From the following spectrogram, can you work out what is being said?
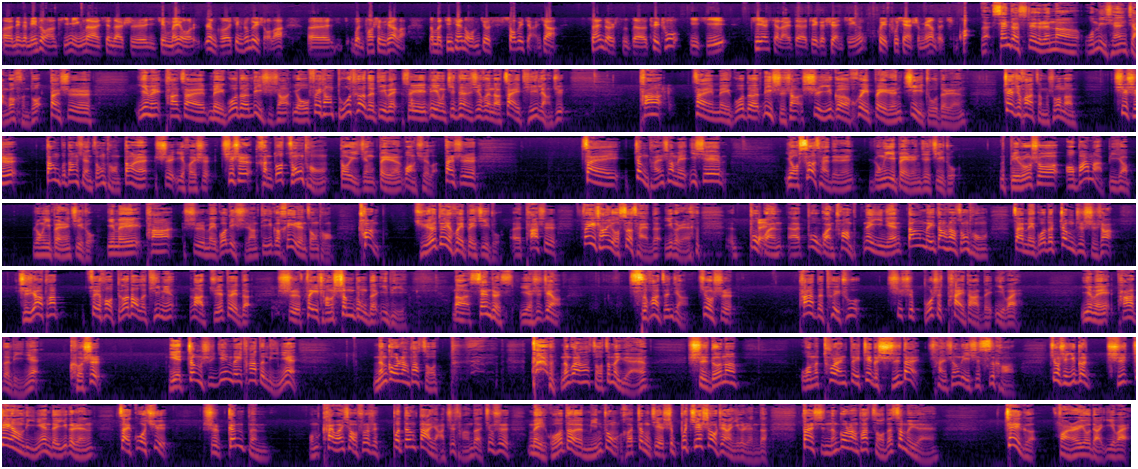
呃那个民主党的提名呢，现在是已经没有任何竞争对手了，呃稳操胜券了。那么今天呢，我们就稍微讲一下 Sanders 的退出，以及接下来的这个选情会出现什么样的情况。那 Sanders 这个人呢，我们以前讲过很多，但是因为他在美国的历史上有非常独特的地位，所以利用今天的机会呢，再提两句。他在美国的历史上是一个会被人记住的人。这句话怎么说呢？其实。当不当选总统当然是一回事，其实很多总统都已经被人忘却了。但是在政坛上面，一些有色彩的人容易被人家记住。比如说奥巴马比较容易被人记住，因为他是美国历史上第一个黑人总统。Trump 绝对会被记住，呃，他是非常有色彩的一个人。不管呃，不管 Trump 那一年当没当上总统，在美国的政治史上。只要他最后得到了提名，那绝对的是非常生动的一笔。那 Sanders 也是这样。此话怎讲？就是他的退出其实不是太大的意外，因为他的理念。可是，也正是因为他的理念，能够让他走，能够让他走这么远，使得呢，我们突然对这个时代产生了一些思考。就是一个持这样理念的一个人，在过去是根本我们开玩笑说是不登大雅之堂的，就是美国的民众和政界是不接受这样一个人的。但是能够让他走得这么远，这个反而有点意外。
